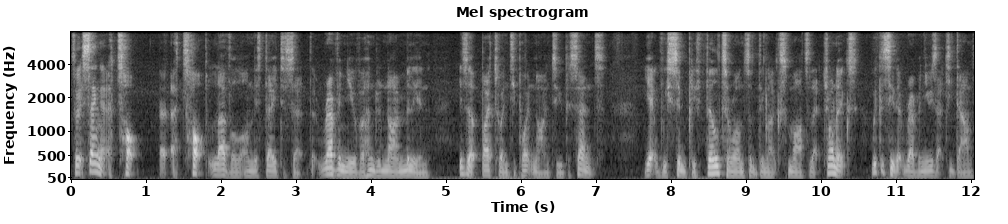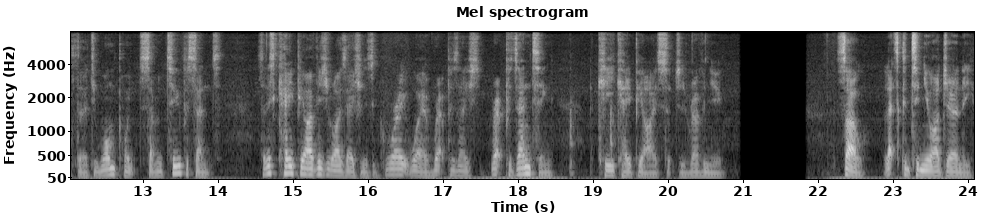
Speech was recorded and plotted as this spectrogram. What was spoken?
So it's saying at a top a top level on this data set that revenue of 109 million is up by 20.92%. Yet if we simply filter on something like smart electronics, we can see that revenue is actually down 31.72%. So this KPI visualization is a great way of representing key KPIs such as revenue. So let's continue our journey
